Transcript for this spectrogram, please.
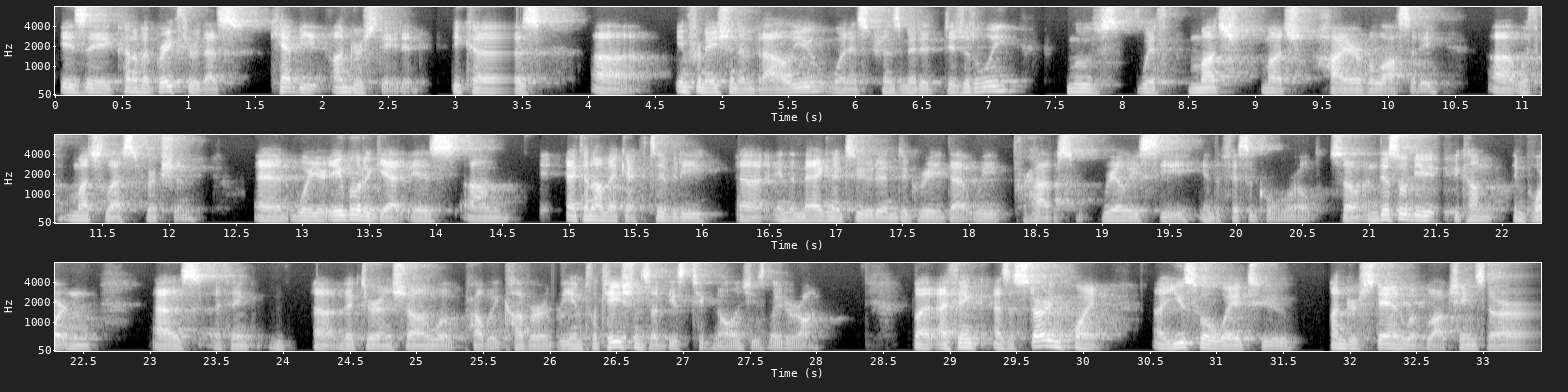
is a kind of a breakthrough that's can't be understated because uh, information and value when it's transmitted digitally moves with much, much higher velocity uh, with much less friction. And what you're able to get is um, economic activity uh, in the magnitude and degree that we perhaps rarely see in the physical world. So, and this will be, become important as I think uh, Victor and Sean will probably cover the implications of these technologies later on. But I think as a starting point, a useful way to understand what blockchains are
